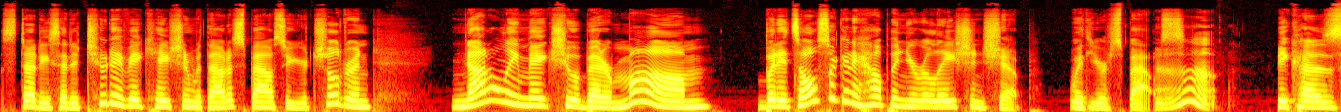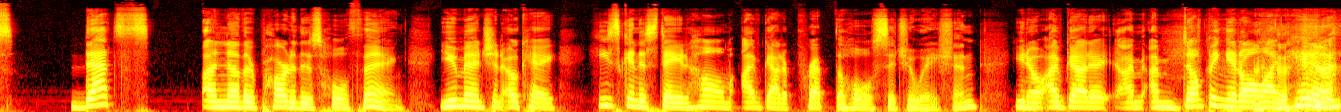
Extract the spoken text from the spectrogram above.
study said a two day vacation without a spouse or your children not only makes you a better mom, but it's also going to help in your relationship with your spouse Ah, because that's another part of this whole thing. You mentioned, okay, he's going to stay at home. I've got to prep the whole situation. You know, I've got to, I'm, I'm dumping it all on him.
